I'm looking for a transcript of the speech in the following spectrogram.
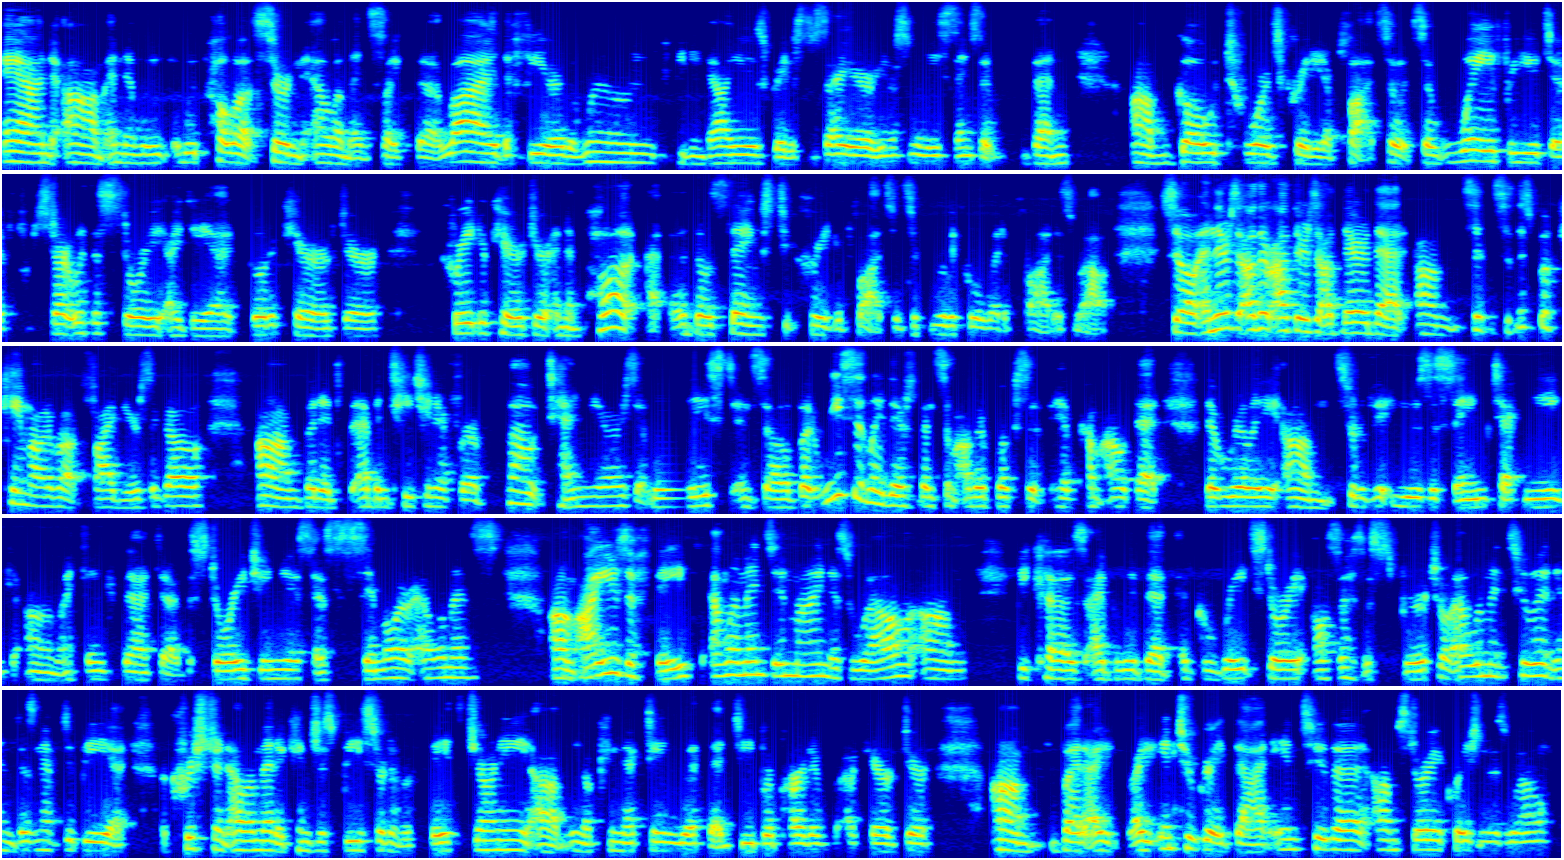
and um, and then we we pull out certain elements like the lie the fear the wound competing values greatest desire you know some of these things that then um, go towards creating a plot. So it's a way for you to start with a story idea, go to character, create your character and then pull uh, those things to create your plots. It's a really cool way to plot as well. So, and there's other authors out there that, um, so, so this book came out about five years ago, um, but it's, I've been teaching it for about 10 years at least. And so, but recently there's been some other books that have come out that, that really um, sort of use the same technique. Um, I think that uh, the Story Genius has similar elements. Um, I use a faith element in mine as well um, because I believe that a great story also has a spiritual element to it and it doesn't have to be a, a Christian element. It can just be sort of a faith journey, um, you know, connecting with that deeper part of a character. But I, I integrate that into the um, story equation as well.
